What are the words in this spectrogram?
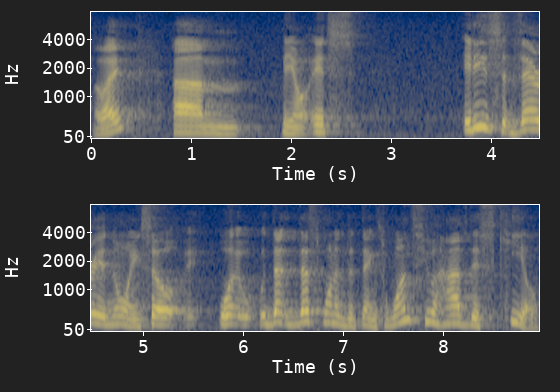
All right? Um, you know, it's it is very annoying. So well, that, that's one of the things. Once you have this skill,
